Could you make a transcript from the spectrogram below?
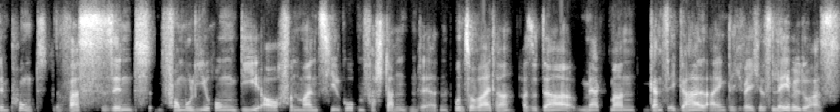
den Punkt? Was sind Formulierungen, die auch von meinen Zielgruppen verstanden werden und so weiter? Also da merkt man ganz egal eigentlich, welches Label du hast,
